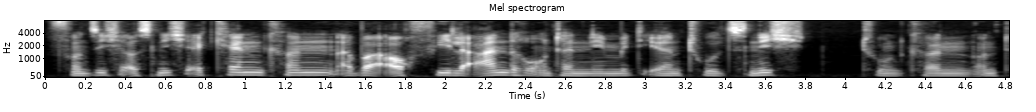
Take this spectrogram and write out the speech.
von sich aus nicht erkennen können, aber auch viele andere Unternehmen mit ihren Tools nicht tun können. Und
